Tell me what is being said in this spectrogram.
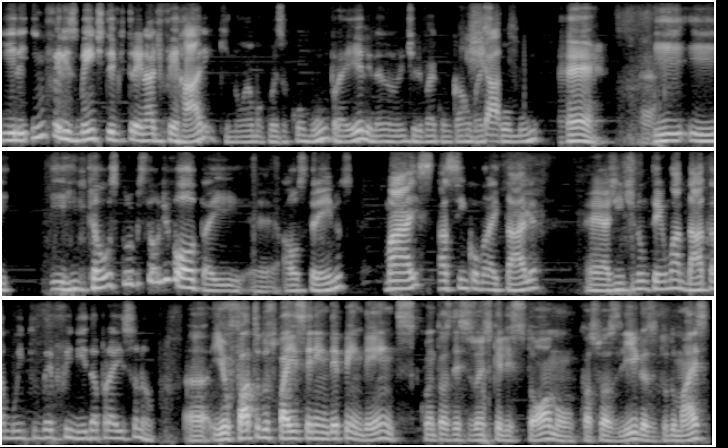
e ele infelizmente teve que treinar de Ferrari, que não é uma coisa comum para ele, né? Normalmente ele vai com um carro mais comum. É. é. E, e, E então os clubes estão de volta aí é, aos treinos, mas assim como na Itália, é, a gente não tem uma data muito definida para isso, não. Uh, e o fato dos países serem independentes quanto às decisões que eles tomam com as suas ligas e tudo mais,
